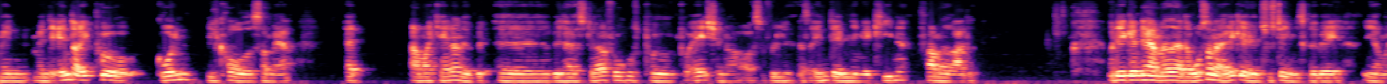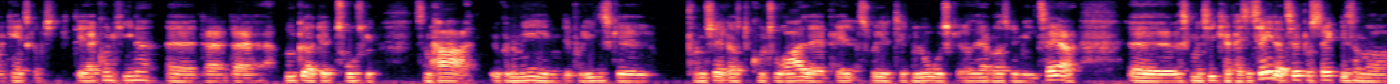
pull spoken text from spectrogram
men, men det ændrer ikke på grundvilkåret, som er, at amerikanerne øh, vil have større fokus på, på Asien og, og selvfølgelig altså inddæmning af Kina fremadrettet. Og det er igen det her med, at russerne er ikke en systemisk rival i amerikansk optik. Det er kun Kina, øh, der, der udgør den trussel, som har økonomien, det politiske, potentielt også det kulturelle appel, og selvfølgelig det teknologiske, og dermed også med militære, øh, hvad skal man sige, kapaciteter til på sigt, ligesom at,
